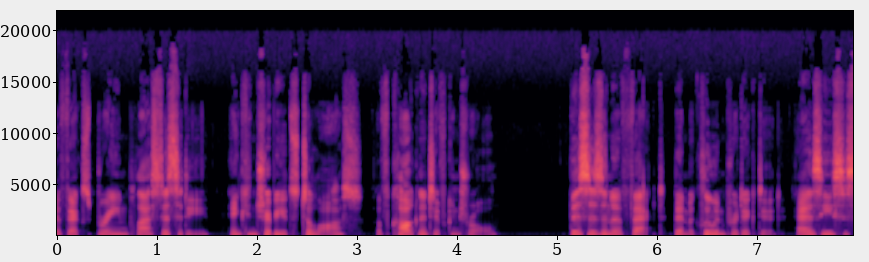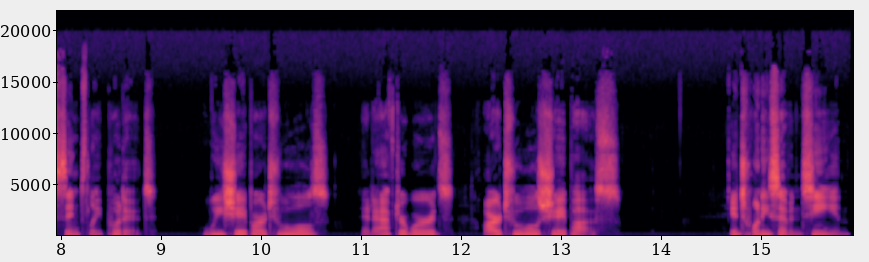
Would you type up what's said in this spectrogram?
affects brain plasticity, and contributes to loss of cognitive control. This is an effect that McLuhan predicted, as he succinctly put it We shape our tools, and afterwards, our tools shape us. In 2017,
